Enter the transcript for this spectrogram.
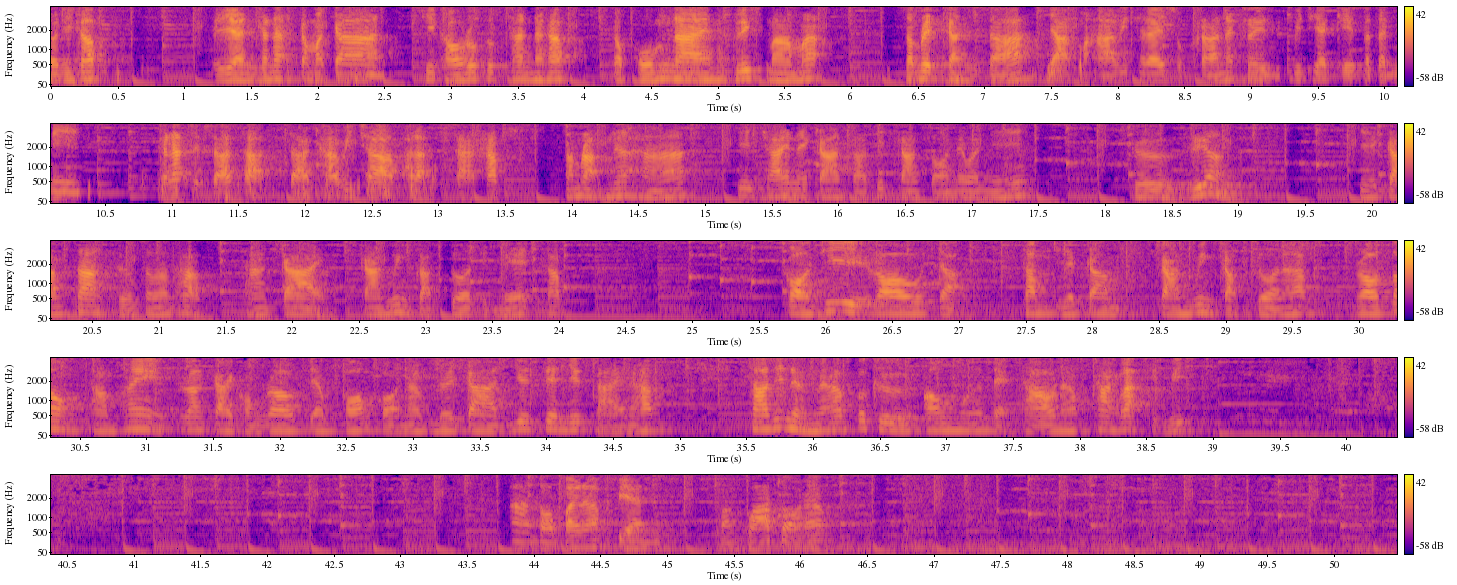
วัสดีครับ เรียนคณะกรรมการที่เคารพทุกท่านนะครับ กับผมนายมุคลิสมามะสำเร็จการศึกษาจากมหาวิทยาลัยสงขลานครินทร์วิทยาเขตปัตตานี คณะศึกษาศาสตร์สาขาวิชาพละศึกษาครับสำหรับเนื้อหาที่ใช้ในการสาธิตการสอนในวันนี้ คือเรื่องกิจกรรมสร้างเสริมสมรรถภาพทางกาย การวิ่งกลับตัว 10 เมตรครับ ก่อนที่เราจะทำกิจกรรมการวิ่งกลับตัวนะครับ เราต้องทำให้ร่างกายของเราเตรียมพร้อมก่อนนะครับ โดยการยืดเส้นยืดสายนะครับท่าที่หนึ่งนะครับก็คือเอามือแตะเท้านะครับ ข้างละสิบวิอ่าต่อไปนะครับเปลี่ยนฝั่งขวาต่อนะครับ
